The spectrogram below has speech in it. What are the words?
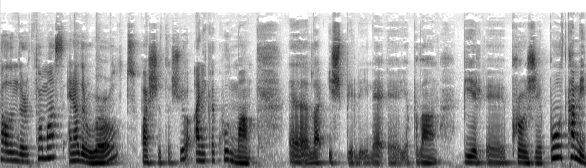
Callender Thomas Another World başlığı taşıyor. Anika Kulman'la işbirliğiyle e, yapılan bir e, proje bu. Tamil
